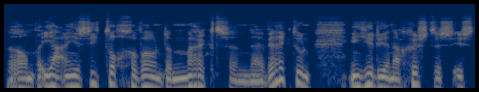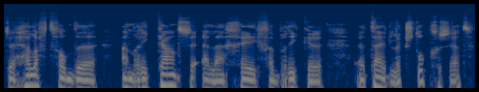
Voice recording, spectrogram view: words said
ramp. Ja, en je ziet toch gewoon de markt zijn werk doen. In juli en augustus is de helft van de Amerikaanse LNG-fabrieken tijdelijk stopgezet.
